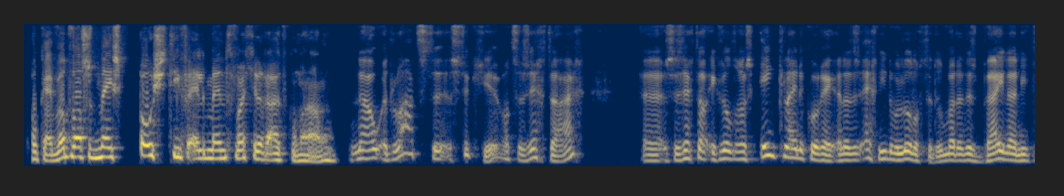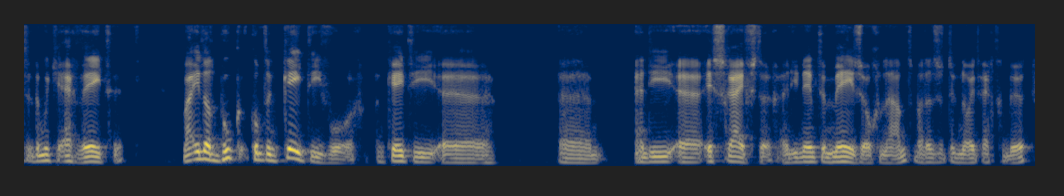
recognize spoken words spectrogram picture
Oké, wat was het meest positieve element wat je eruit kon halen? Nou, het laatste stukje, wat ze zegt daar. ze zegt nou, ik wil trouwens één kleine correctie. En dat is echt niet om lullig te doen, maar dat is bijna niet, dat moet je echt weten. Maar in dat boek komt een Katie voor. Een Katie, en die is schrijfster. En die neemt hem mee, zogenaamd. Maar dat is natuurlijk nooit echt gebeurd.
